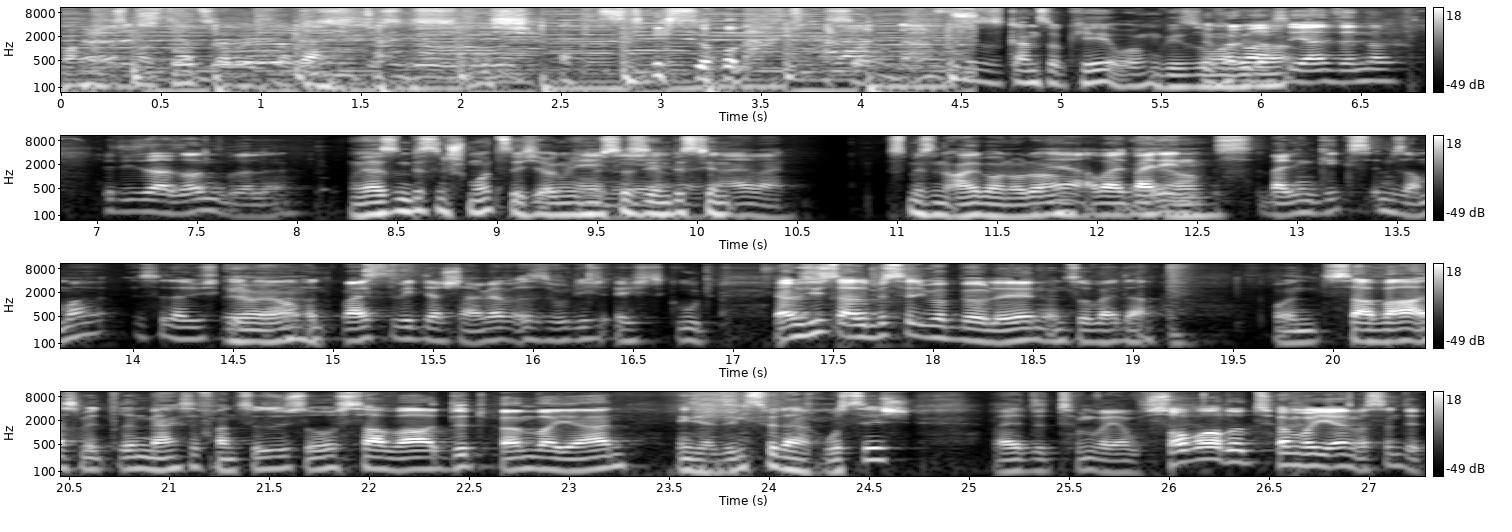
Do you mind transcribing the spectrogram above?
Machen wir das mal kurz, aber ich glaube, das ist nicht, das ist nicht so, so. Das ist ganz okay irgendwie so. Mal Du machst wieder. die Sendung mit dieser Sonnenbrille. Ja, ist ein bisschen schmutzig irgendwie. Nee, Müsste nee, sie ein bisschen, albern. Ist ein bisschen albern, oder? Ja, aber bei, Ja. den, bei den Gigs im Sommer ist er Ja, genial. ja. Und weißt du, wegen der Scheinwerfer ist es wirklich echt gut. Ja, du siehst also ein bisschen über Berlin und so weiter. Und Sava ist mit drin, merkst du Französisch so, Sava, das hören wir ja an. Denkst du, ja, singst du da Russisch? Weil das hören wir ja, Sava, das hören wir ja an, was sind das?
